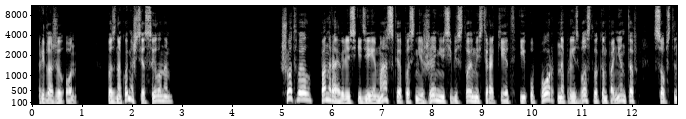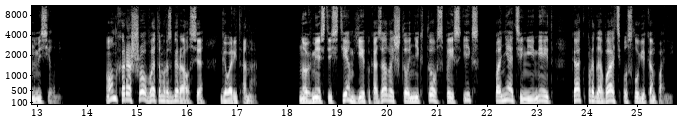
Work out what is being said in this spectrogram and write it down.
— предложил он. «Познакомишься с Илоном?» Шотвелл понравились идеи Маска по снижению себестоимости ракет и упор на производство компонентов собственными силами. Он хорошо в этом разбирался, говорит она. Но вместе с тем ей показалось, что никто в SpaceX понятия не имеет, как продавать услуги компании.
